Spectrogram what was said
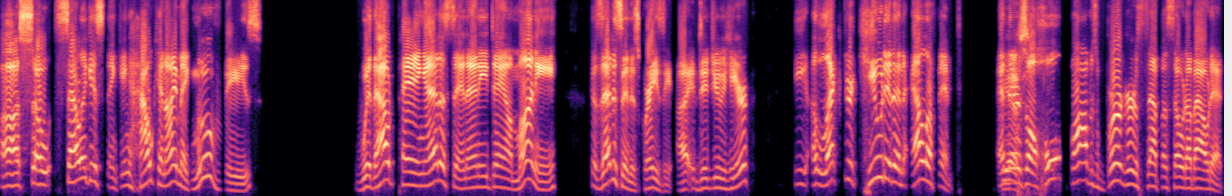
Uh, so Selig is thinking, how can I make movies without paying Edison any damn money? Because Edison is crazy. Uh, did you hear? He electrocuted an elephant. And Yes. there's a whole Bob's Burgers episode about it.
